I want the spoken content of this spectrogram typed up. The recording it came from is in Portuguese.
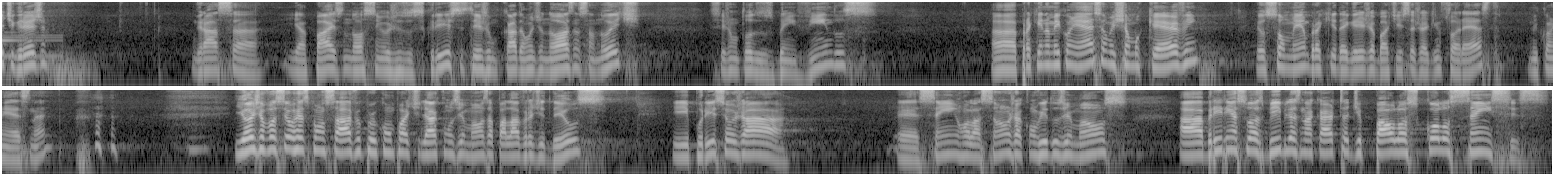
noite, igreja. Graça e a paz do nosso Senhor Jesus Cristo estejam cada um de nós nessa noite. Sejam todos bem-vindos. Uh, Para quem não me conhece, eu me chamo Kevin. Eu sou membro aqui da Igreja Batista Jardim Floresta. Me conhece, né? e hoje eu vou ser o responsável por compartilhar com os irmãos a palavra de Deus. E por isso eu já, é, sem enrolação, já convido os irmãos a abrirem as suas Bíblias na carta de Paulo aos Colossenses,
